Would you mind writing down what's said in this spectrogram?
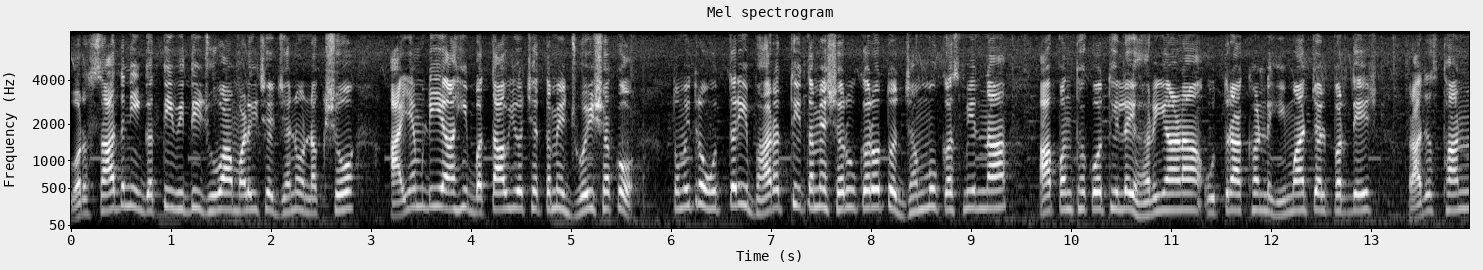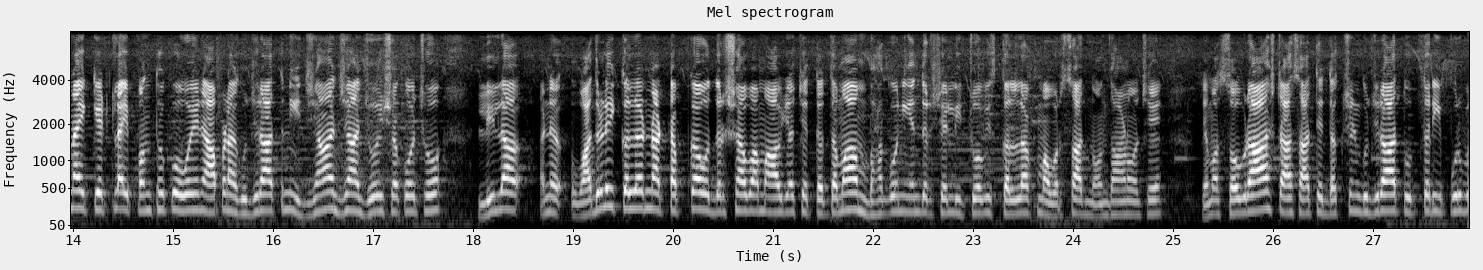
વરસાદની ગતિવિધિ જોવા મળી છે જેનો નકશો આઈએમડીએ અહીં બતાવ્યો છે, તમે જોઈ શકો. તો મિત્રો ઉત્તરી ભારતથી તમે શરૂ કરો તો જમ્મુ કાશ્મીરના આ પંથકોથી લઈ હરિયાણા, ઉત્તરાખંડ, હિમાચલ પ્રદેશ, રાજસ્થાનના કેટલાય પંથકો હોય આપણા ગુજરાતની જ્યાં જ્યાં જોઈ શકો છો, લીલા અને વાદળી કલરના ટપકાઓ દર્શાવવામાં આવ્યા છે. તો તમામ ભાગોની અંદર છેલ્લી ચોવીસ કલાકમાં વરસાદ નોંધાણો છે. જેમાં સૌરાષ્ટ્ર, આ સાથે દક્ષિણ ગુજરાત, ઉત્તરી, પૂર્વ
